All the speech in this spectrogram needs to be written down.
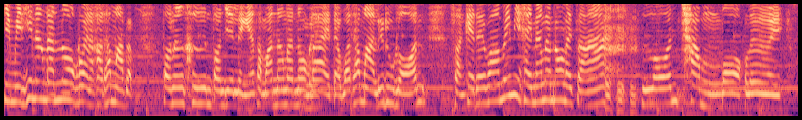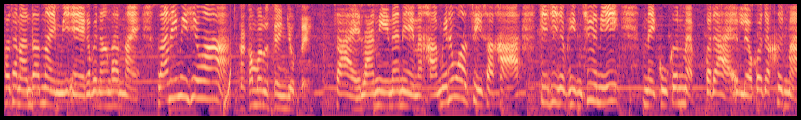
ริงๆมีที่นั่งด้านนอกด้วยนะคะ ถ้ามาแบบตอนกลางคืนตอนเย็นอะไรเงี้ยสามารถนั่งด้านนอกได้ แต่ว่าถ้ามาฤดูร้อน สังเกตได้ว่าไม่มีใครนั่งด้านนอกเลยจ้าร้อนฉ่าบอกเลย เพราะฉะนั้นด้านในมีแอร์ก็ไปนั่งด้านในร้านนี้มีชื่อว่าทาคามารุเซนเกียวเต็งใช่ร้านนี้นั่นเองนะคะ มีทั้งหมด4สาขาจริงๆจะพิมพ์ชื่อนี้ใน Google Map ก็ได้แล้วก็จะขึ้นมา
